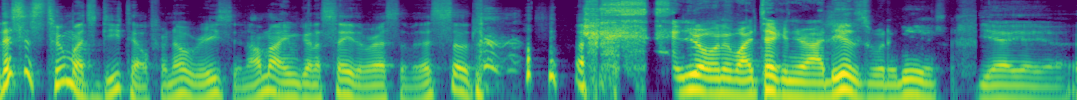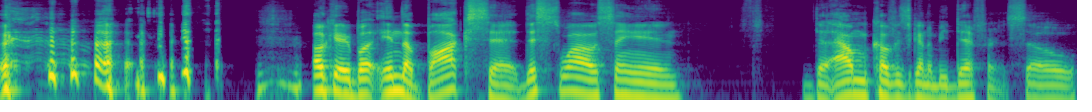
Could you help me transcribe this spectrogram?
this is too much detail for no reason. I'm not even gonna say the rest of it. It's so you don't know why taking your ideas what it is. Yeah, yeah, yeah. okay, but in the box set, this is why I was saying the album cover is gonna be different. So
